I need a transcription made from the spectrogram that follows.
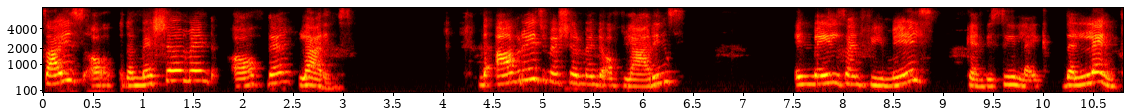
size of the measurement of the larynx. The average measurement of larynx in males and females can be seen like the length.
